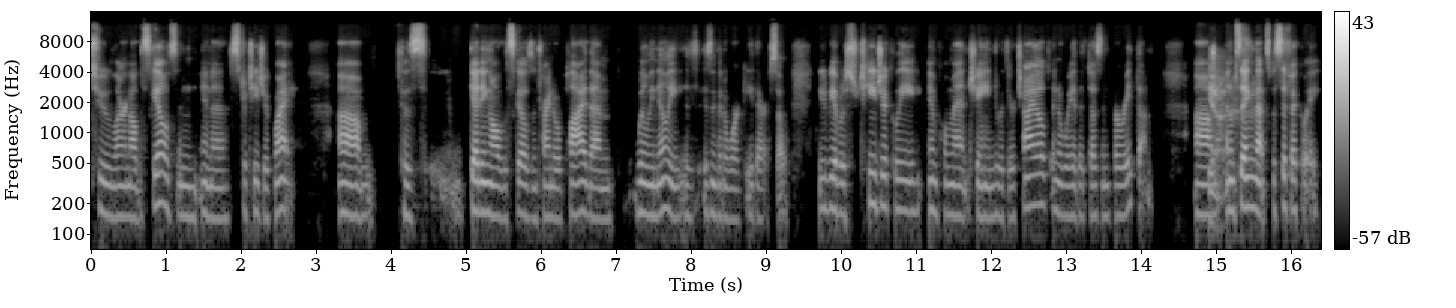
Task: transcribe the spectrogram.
to learn all the skills in, in a strategic way. Because um, getting all the skills and trying to apply them willy nilly is, isn't going to work either. So you need to be able to strategically implement change with your child in a way that doesn't berate them. Um, yeah. And I'm saying that specifically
